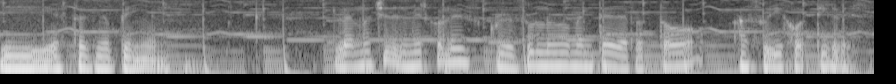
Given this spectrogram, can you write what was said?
y esta es mi opinión. La noche del miércoles Cruz Azul nuevamente derrotó a su hijo Tigres,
